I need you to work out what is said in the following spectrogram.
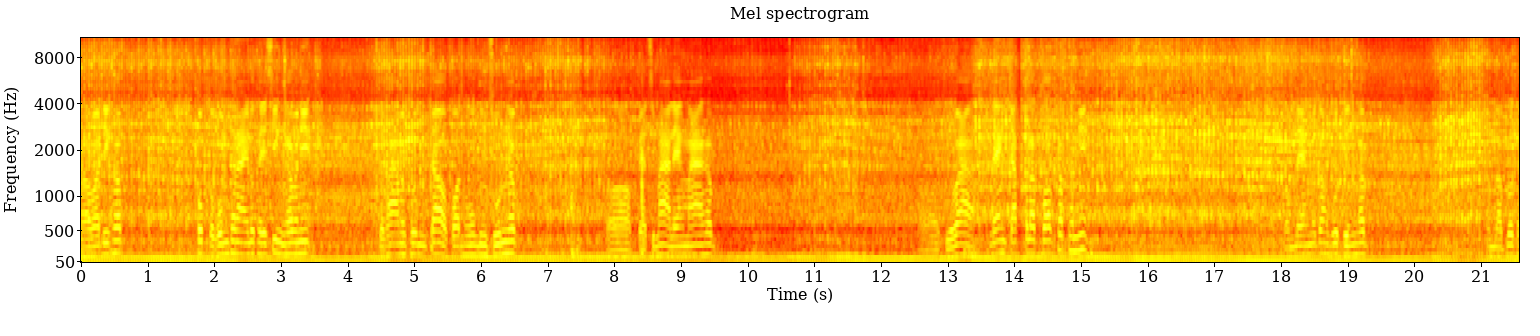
สวัสดีครับ พบกับผมทนายรถไทยซิ่งครับวันนี้ จะพามาชมเจ้าฟอร์ดโฮม10ครับก็85แรงม้าครับถือว่าแรงจัดประหลัดบอกครับคันนี้ความแรงไม่ต้องพูดถึงครับสำหรับรถไถ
